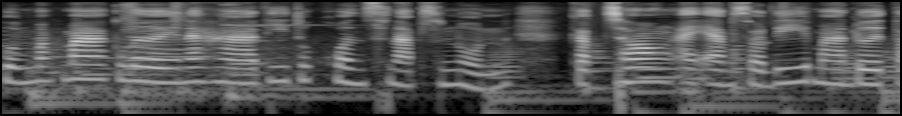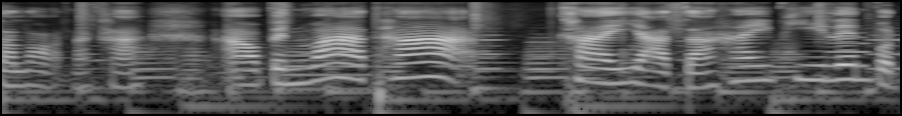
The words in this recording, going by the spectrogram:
คุณมากๆเลยนะคะ ที่ทุกคนสนับสนุนกับช่อง I am sorry มาโดยตลอดนะคะ เอาเป็นว่าถ้าใครอยากจะให้พี่เล่นบท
